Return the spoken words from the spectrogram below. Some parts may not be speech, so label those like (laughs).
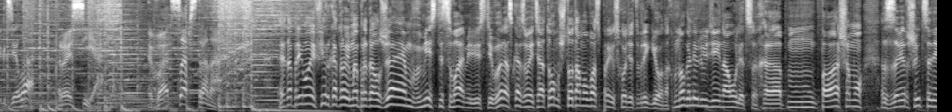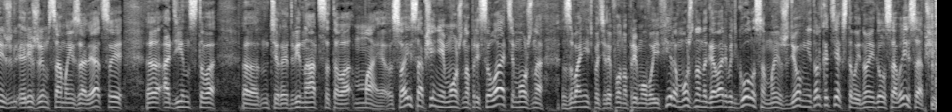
Как дела, Россия? Ватсап-страна! Это прямой эфир, который мы продолжаем вместе с вами вести. Вы рассказываете о том, что там у вас происходит в регионах. Много ли людей на улицах? А, по-вашему, завершится ли режим самоизоляции 11-12 э, э, мая? Свои сообщения можно присылать, можно звонить по телефону прямого эфира, можно наговаривать голосом. Мы ждем не только текстовые, но и голосовые сообщения.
